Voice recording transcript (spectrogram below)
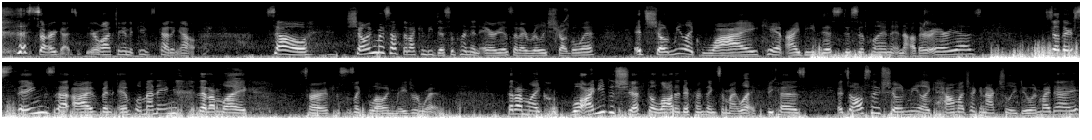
sorry guys if you're watching and it keeps cutting out. So, showing myself that I can be disciplined in areas that I really struggle with, it's shown me like why can't I be this disciplined in other areas? So there's things that I've been implementing that I'm like, sorry if this is like blowing major wind that I'm like, well, I need to shift a lot of different things in my life because it's also shown me like how much I can actually do in my day.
